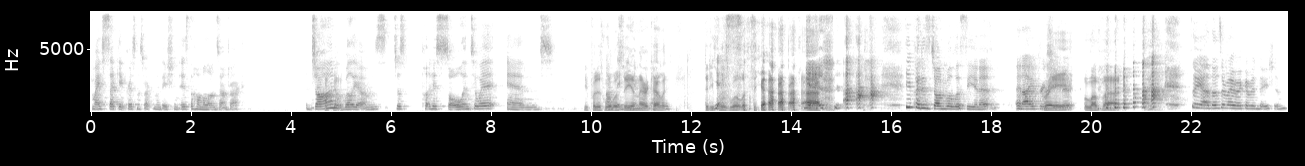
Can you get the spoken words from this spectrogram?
my second Christmas recommendation is the Home Alone soundtrack. John Okay. Williams just put his soul into it, and He put his I'm in there, right now. Kelley. Did he put his Yes. Willis? yes, he put his John Willisy in it, and I appreciate Great. it. Love that. so yeah, those are my recommendations.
